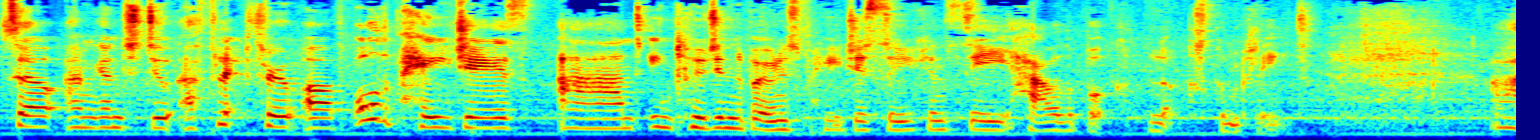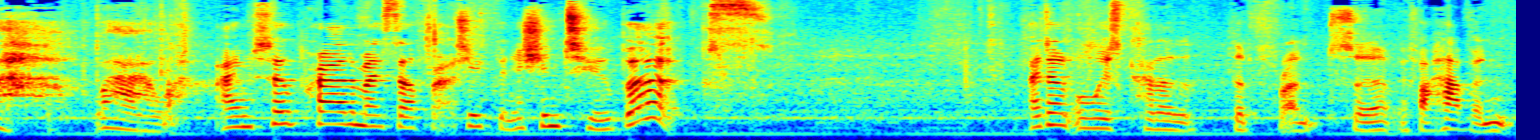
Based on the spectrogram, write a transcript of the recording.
So I'm going to do a flip through of all the pages and including the bonus pages so you can see how the book looks complete. Ah, wow, I'm so proud of myself for actually finishing two books. I don't always colour the front, so if I haven't,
